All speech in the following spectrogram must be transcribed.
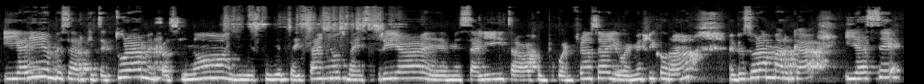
Y ahí empecé arquitectura, me fascinó y estudié seis años, maestría, eh, me salí, trabajé un poco en Francia, yo en México, ¿no? Empezó la marca y hace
